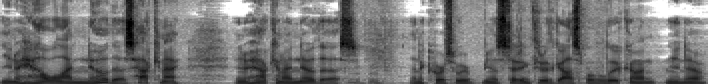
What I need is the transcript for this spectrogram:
you know, how will I know this? How can I, you know, how can I know this?" Mm-hmm. And of course, we're you know studying through the Gospel of Luke on you know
